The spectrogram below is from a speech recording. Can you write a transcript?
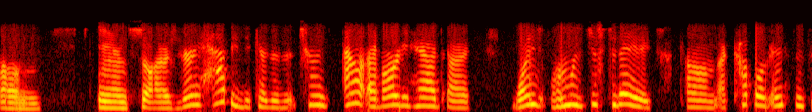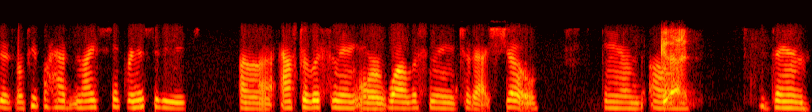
Um, and so I was very happy because as it turns out, I've already had uh, one. One was just today. Um, a couple of instances where people had nice synchronicities uh, after listening or while listening to that show, and um, Good. then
